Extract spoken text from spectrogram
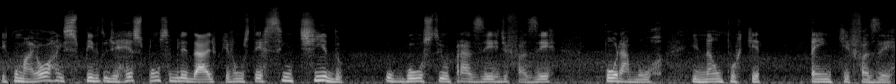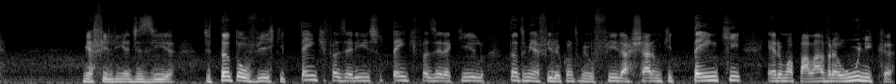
e com maior espírito de responsabilidade, porque vamos ter sentido o gosto e o prazer de fazer por amor e não porque tem que fazer. Minha filhinha dizia, de tanto ouvir que tem que fazer isso, tem que fazer aquilo, tanto minha filha quanto meu filho acharam que tem que era uma palavra única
